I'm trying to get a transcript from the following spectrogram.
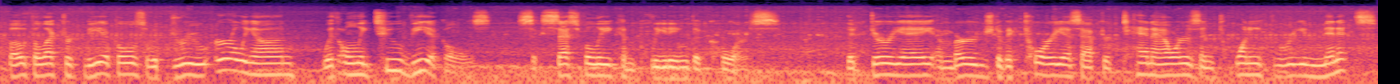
Both electric vehicles withdrew early on, with only two vehicles successfully completing the course. The Duryea emerged victorious after 10 hours and 23 minutes.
